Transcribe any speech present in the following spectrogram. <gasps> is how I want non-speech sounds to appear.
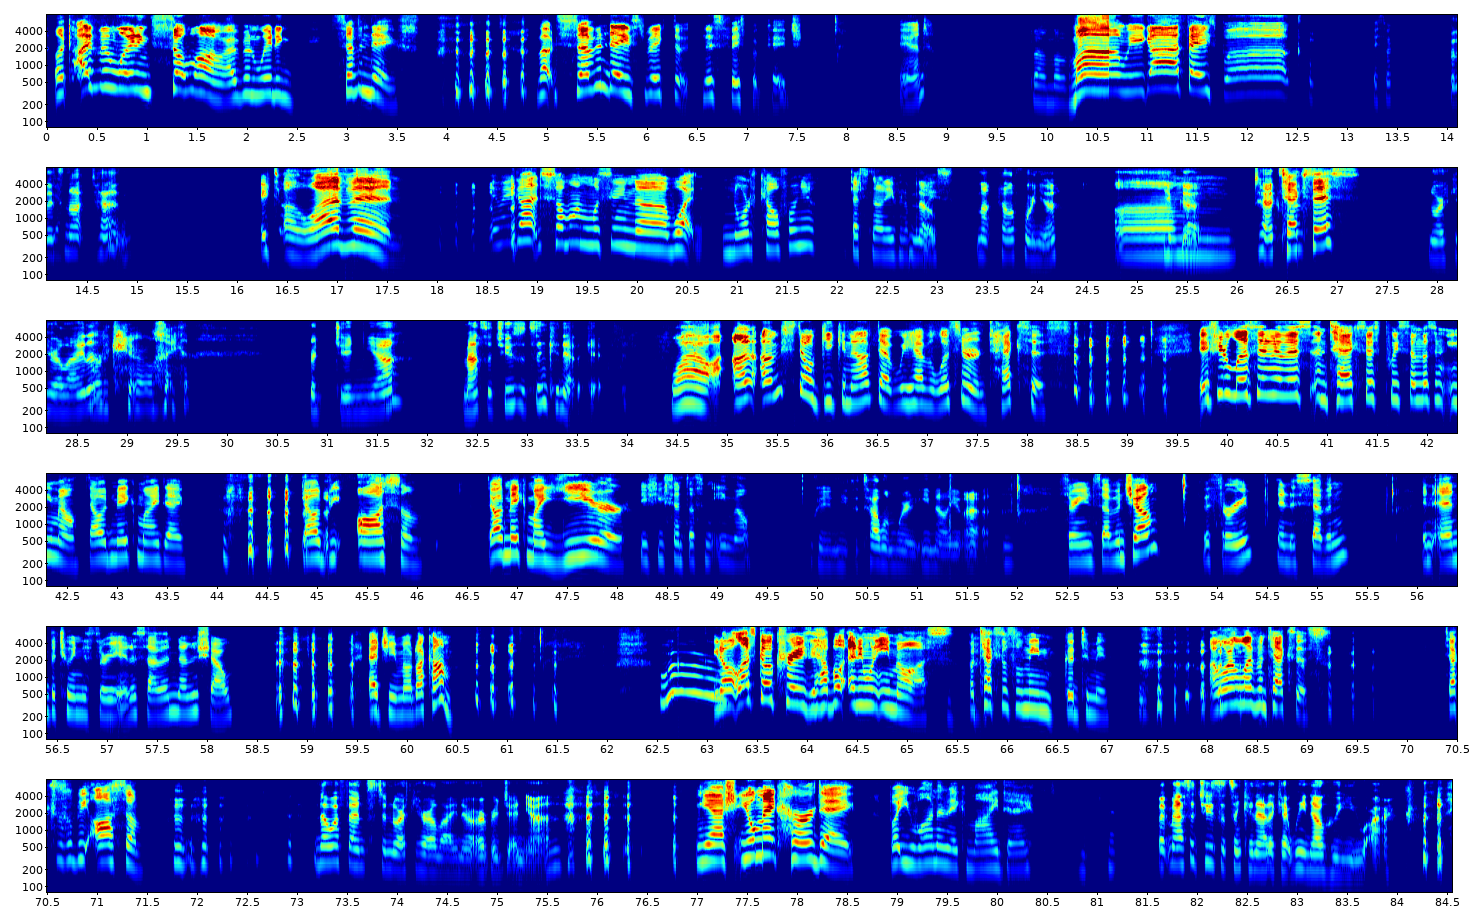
Like I've been waiting so long. I've been waiting 7 days <laughs> about seven days to make the, this Facebook page. And bum, bum, bum, we got Facebook. Facebook. But it's not 10. It's eleven. And we got someone listening to what? North California? That's not even a place. No. Not California. Um got Texas, Texas, North Carolina, North <laughs> Carolina. Virginia, Massachusetts, and Connecticut. Wow, I, I'm still geeking out that we have a listener in Texas. <laughs> if you're listening to this in Texas, please send us an email. That would make my day. <laughs> that would be awesome. That would make my year if you sent us an email. We need to tell them where to email you at. Three and seven show. The three and a seven. An N between the three and a seven, and a show. <laughs> at gmail.com. <laughs> Woo! You know what? Let's go crazy. How about anyone email us? But <laughs> Texas will mean good to me. I want to live in Texas. Texas will be awesome. no offense to North Carolina or Virginia. Yeah, sh- you'll make her day, but you want to make my day. but Massachusetts and Connecticut, we know who you are.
